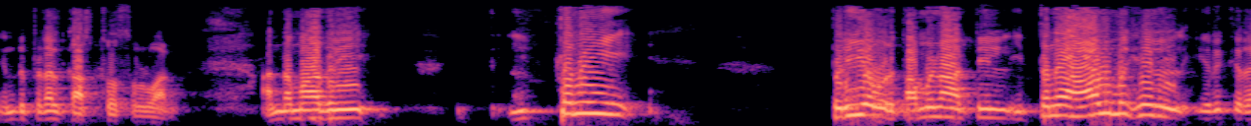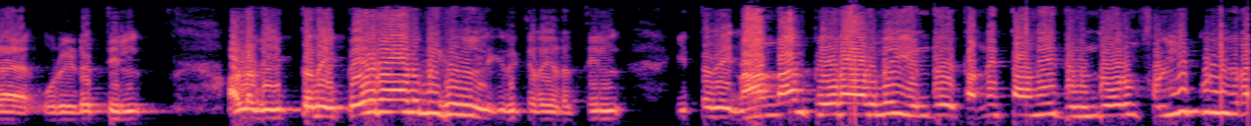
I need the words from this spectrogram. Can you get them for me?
என்று பிடல் காஸ்ட்ரோ சொல்வான். அந்த மாதிரி இத்தனை பெரிய ஒரு தமிழ்நாட்டில் இத்தனை ஆளுமைகள் இருக்கிற ஒரு இடத்தில் அல்லது இத்தனை பேராளுமைகள் இருக்கிற இடத்தில் இத்தகைய நான் தான் பேராளுமை என்று தன்னைத்தானே தினந்தோறும் சொல்லிக் கொள்ளுகிற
